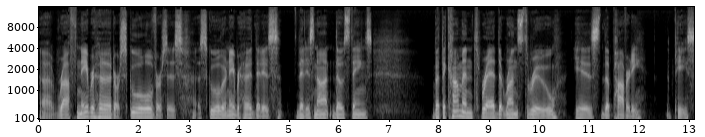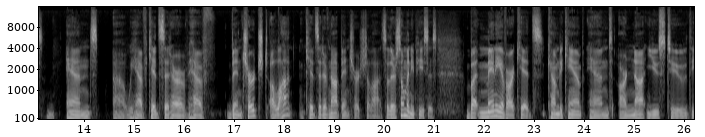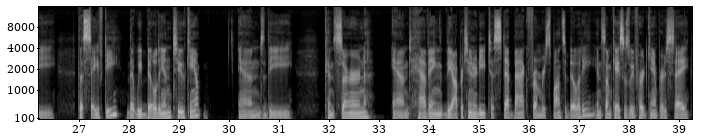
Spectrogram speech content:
a rough neighborhood or school versus a school or neighborhood that is that is not those things. But the common thread that runs through is the poverty piece. And uh, we have kids that are, have been churched a lot, kids that have not been churched a lot. So there's so many pieces. But many of our kids come to camp and are not used to the the safety that we build into camp and the concern and having the opportunity to step back from responsibility. In some cases, we've heard campers say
